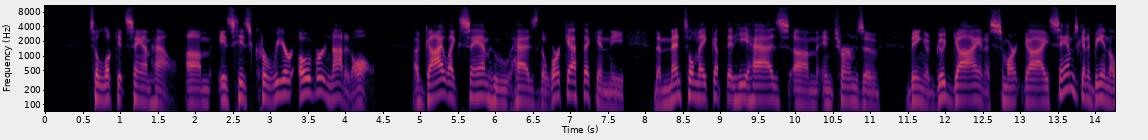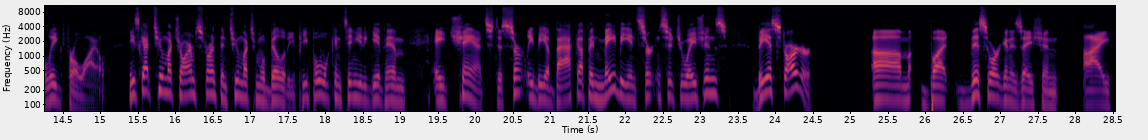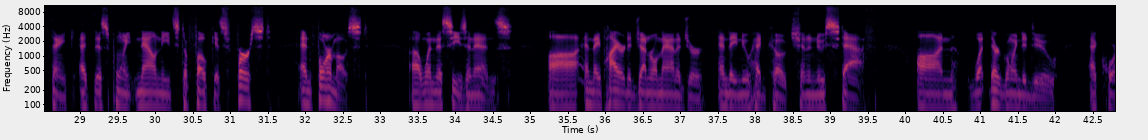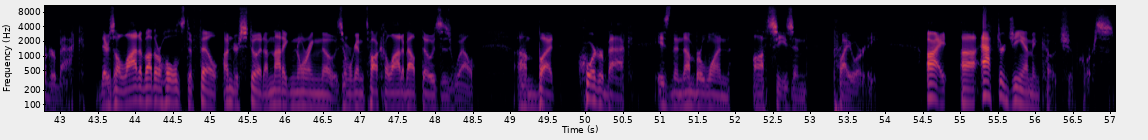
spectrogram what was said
to look at Sam Howell. Um, is his career over? Not at all. A guy like Sam, who has the work ethic and the the mental makeup that he has um, in terms of being a good guy and a smart guy, Sam's going to be in the league for a while. He's got too much arm strength and too much mobility. People will continue to give him a chance to certainly be a backup and maybe in certain situations be a starter. Um, but this organization, I think, at this point now needs to focus first and foremost uh, when this season ends. Uh, and they've hired a general manager and a new head coach and a new staff on what they're going to do at quarterback. There's a lot of other holes to fill, understood. I'm not ignoring those, and we're going to talk a lot about those as well. Um, but quarterback is the number one offseason priority. All right, uh, after GM and coach, of course.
